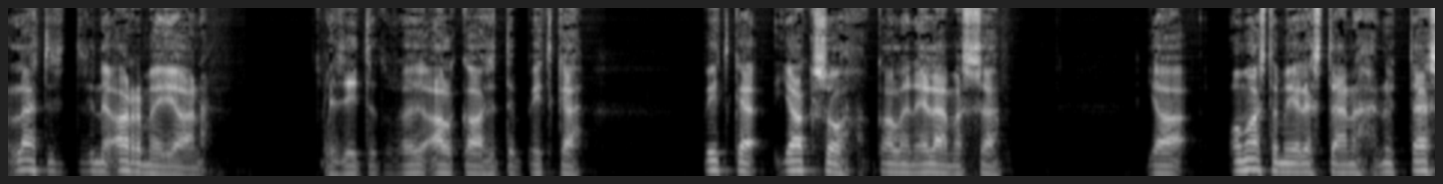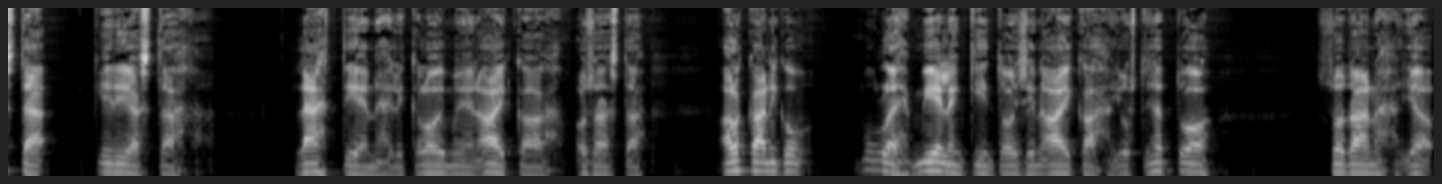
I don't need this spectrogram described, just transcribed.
lähti sitten sinne armeijaan. Ja siitä alkaa sitten pitkä, pitkä jakso Kallen elämässä. Ja omasta mielestään nyt tästä kirjasta lähtien, eli loimien aikaa osasta, alkaa niin kuin mulle mielenkiintoisin aika, justiinsa tuo sodan ja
